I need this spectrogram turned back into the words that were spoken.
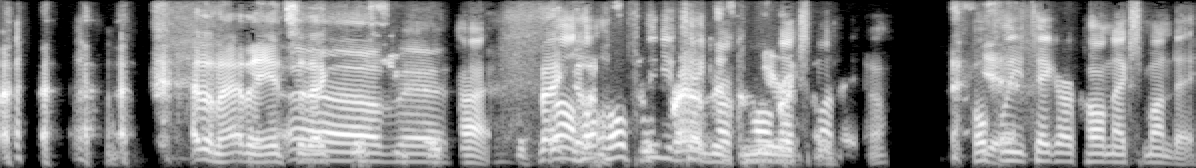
I don't know how to answer that Oh, question. man. All right. Well, ho- hopefully you take our call next miracle. Monday. huh? Hopefully you take our call next Monday.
